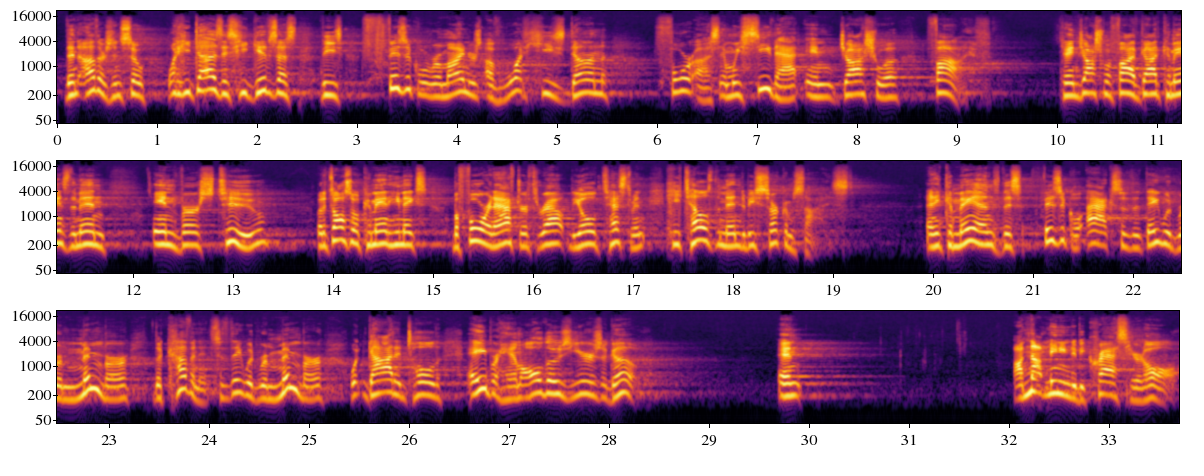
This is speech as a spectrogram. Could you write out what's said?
than others. And so, what he does is he gives us these physical reminders of what he's done for us. And we see that in Joshua 5. Okay, in Joshua 5, God commands the men in verse 2, but it's also a command he makes before and after throughout the Old Testament. He tells the men to be circumcised. And he commands this physical act so that they would remember the covenant, so that they would remember what God had told Abraham all those years ago. And I'm not meaning to be crass here at all,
